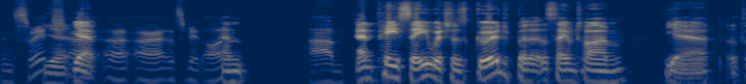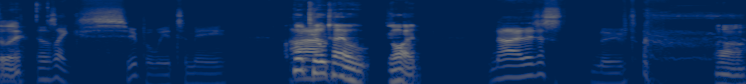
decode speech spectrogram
and Switch. Yeah. Uh, Yeah. Uh, all right, that's a bit odd. And um, and PC, which is good, but at the same time, yeah, I don't know. it was like super weird to me. I thought Um, Telltale died. No, they just moved. Oh.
